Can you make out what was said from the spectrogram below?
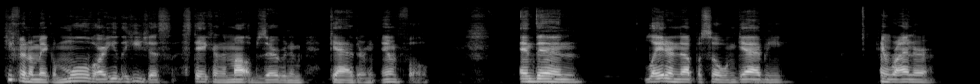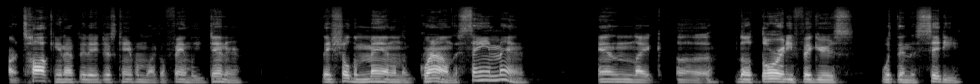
he finna make a move, or either he just staking them out, observing them, gathering info. And then later in the episode, when Gabby and Reiner are talking after they just came from like a family dinner, they show the man on the ground, the same man. And like uh the authority figures within the city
